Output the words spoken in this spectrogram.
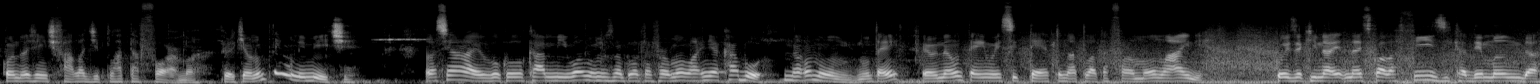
quando a gente fala de plataforma, porque eu não tenho um limite. Fala assim, ah, eu vou colocar mil alunos na plataforma online e acabou. Não, não, não tem. Eu não tenho esse teto na plataforma online. Coisa que na, na escola física demanda.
